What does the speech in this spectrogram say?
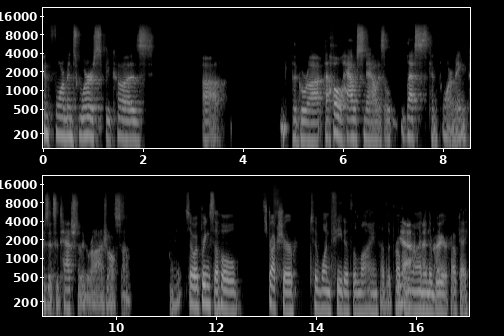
conformance worse because uh, the garage, the whole house now is less conforming because it's attached to the garage also. Right. So it brings the whole structure to one feet of the line of the property Yeah, line in the right. rear. Okay.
